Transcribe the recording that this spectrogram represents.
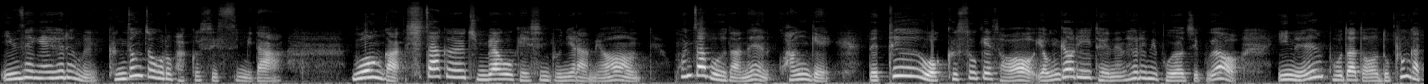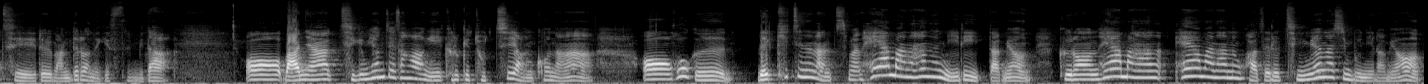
인생의 흐름을 긍정적으로 바꿀 수 있습니다. 무언가 시작을 준비하고 계신 분이라면 혼자보다는 관계, 네트워크 속에서 연결이 되는 흐름이 보여지고요. 이는 보다 더 높은 가치를 만들어내겠습니다. 어, 만약 지금 현재 상황이 그렇게 좋지 않거나, 어, 혹은 내키지는 않지만 해야만 하는 일이 있다면 그런 해야만 해야만 하는 과제를 직면하신 분이라면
